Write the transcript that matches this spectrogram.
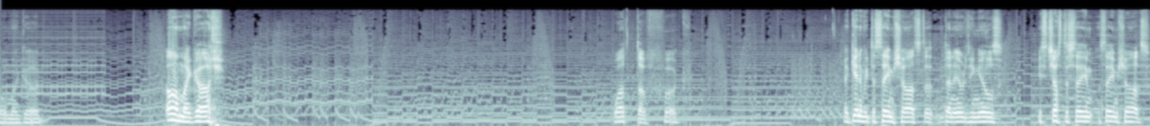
Oh my god. Oh my god. What the fuck? Again with the same shots than everything else. It's just the same same shots.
